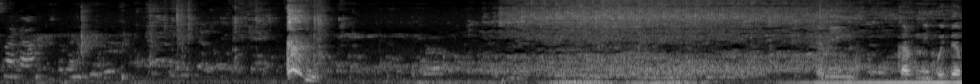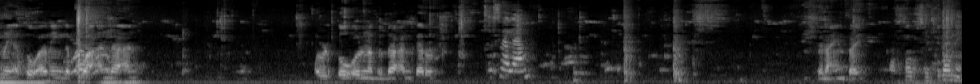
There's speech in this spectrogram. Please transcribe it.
Sana. Kaning karni, pwede may atuan yung napuaan daan. Or tuon na to daan karon. Usa lang. Tayo. Katong si pila ni.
